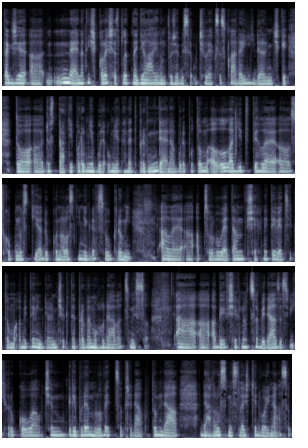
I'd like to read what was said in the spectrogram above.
Takže eh, ne, na té škole 6 let nedělá jenom to, že by se učili, jak se skládají jídelníčky. To dost pravděpodobně bude umět hned první den a bude potom ladit tyhle schopnosti a dokonalosti někde v soukromí. Ale absolvuje tam všechny ty věci k tomu, aby ten jídelníček teprve mohl dávat smysl. A, a aby všechno, co vydá ze svých rukou a o čem kdy bude mluvit, co předá a potom dál dávalo smysl ještě dvojnásob.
